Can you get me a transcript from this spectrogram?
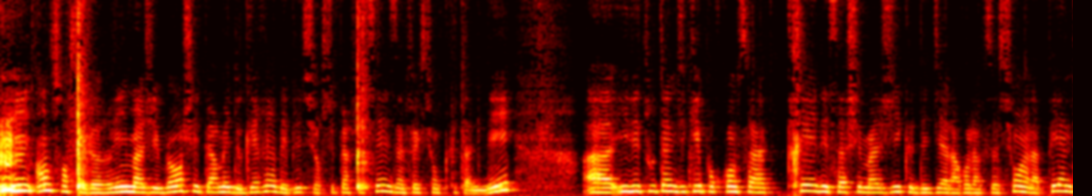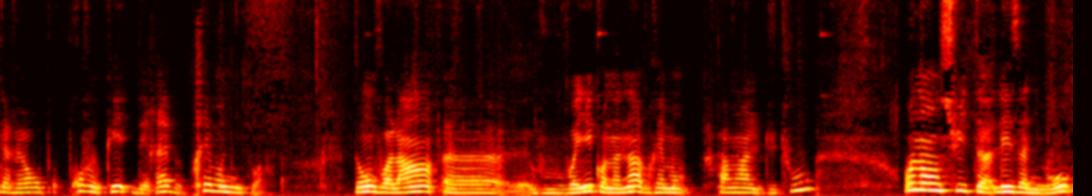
en sorcellerie, magie blanche, il permet de guérir les blessures superficielles, les infections cutanées. Euh, il est tout indiqué pour consacrer des sachets magiques dédiés à la relaxation à la paix intérieure ou pour provoquer des rêves prémonitoires. Donc voilà, euh, vous voyez qu'on en a vraiment pas mal du tout. On a ensuite les animaux.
